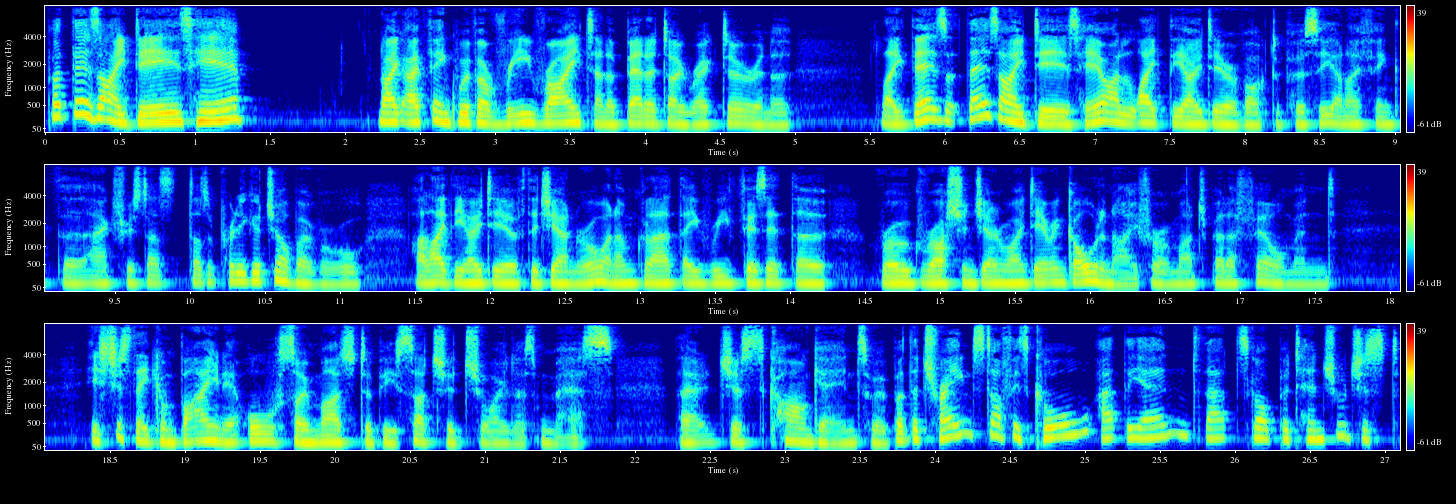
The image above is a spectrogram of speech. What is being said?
But there's ideas here. Like I think with a rewrite and a better director and a like there's there's ideas here. I like the idea of Octopussy and I think the actress does does a pretty good job overall. I like the idea of the general and I'm glad they revisit the rogue Russian general idea in Goldeneye for a much better film and it's just they combine it all so much to be such a joyless mess that just can't get into it. But the train stuff is cool at the end. That's got potential. Just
